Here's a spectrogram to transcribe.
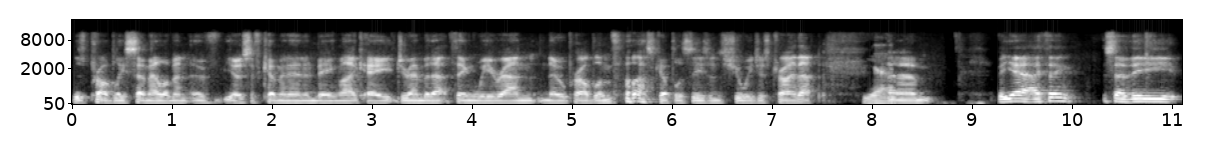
there's probably some element of Josef coming in and being like, "Hey, do you remember that thing we ran? No problem for the last couple of seasons. Should we just try that?" yeah, Um, but yeah, I think so. The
